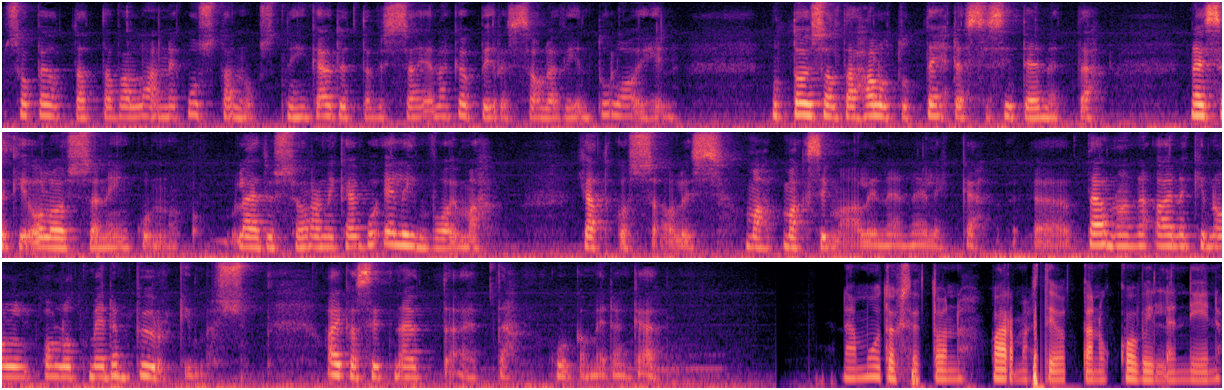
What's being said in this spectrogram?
sopeuttaa tavallaan ne kustannukset niihin käytettävissä ja näköpiirissä oleviin tuloihin, mutta toisaalta haluttu tehdä se siten, että näissäkin oloissa niin kun lähetysseuran ikään kuin elinvoima jatkossa olisi ma- maksimaalinen. Eli tämä on ainakin ollut meidän pyrkimys. Aika sitten näyttää, että kuinka meidän käy. Nämä muutokset on varmasti ottanut koville niin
